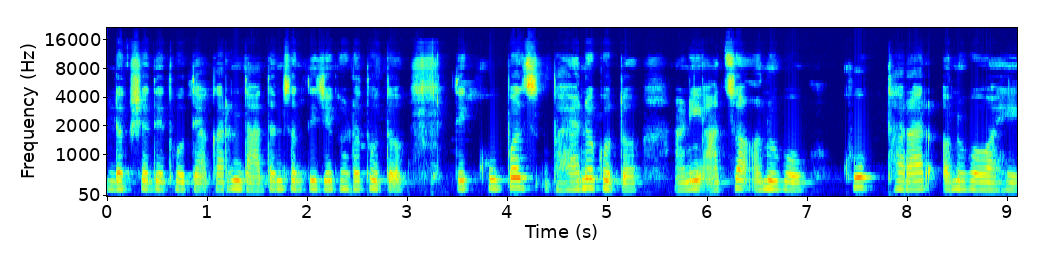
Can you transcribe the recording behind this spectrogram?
लक्ष देत होत्या. कारण दादांसंगती जे घडत होतं ते खूपच भयानक होतं आणि आजचा अनुभव खूप थरार अनुभव आहे.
